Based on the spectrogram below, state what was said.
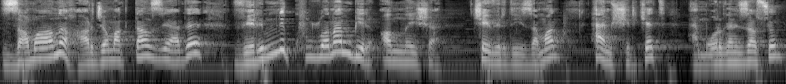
zamanı harcamaktan ziyade verimli kullanan bir anlayışa çevirdiği zaman hem şirket hem organizasyon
